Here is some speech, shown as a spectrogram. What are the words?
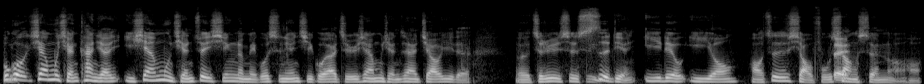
不过现在目前看起来，以现在目前最新的美国十年期国债值率，现在目前正在交易的，呃，值率是四点一六一哦，好，这是小幅上升了哈。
